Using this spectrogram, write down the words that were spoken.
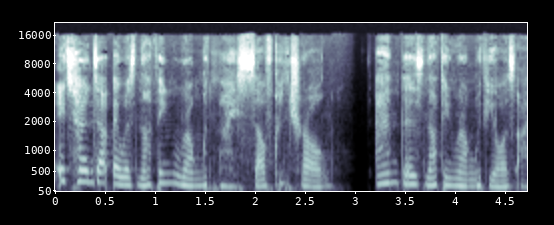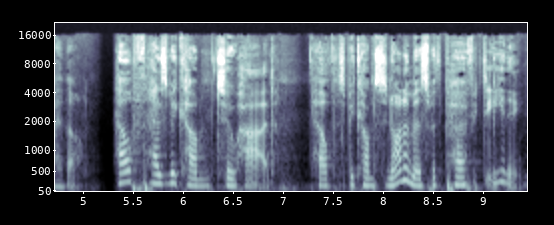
It turns out there was nothing wrong with my self control, and there's nothing wrong with yours either. Health has become too hard. Health has become synonymous with perfect eating.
